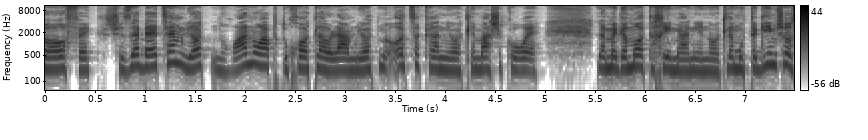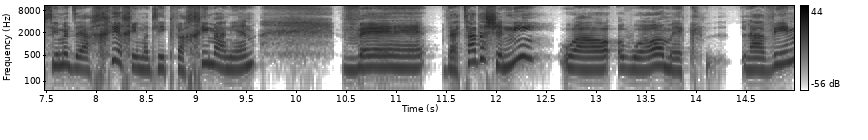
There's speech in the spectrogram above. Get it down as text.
האופק, שזה בעצם להיות נורא נורא פתוחות לעולם, להיות מאוד סקרניות למה שקורה, למגמות הכי מעניינות, למותגים שעושים את זה הכי הכי מדליק והכי מעניין. ו... והצד השני הוא, הא... הוא העומק, להבין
